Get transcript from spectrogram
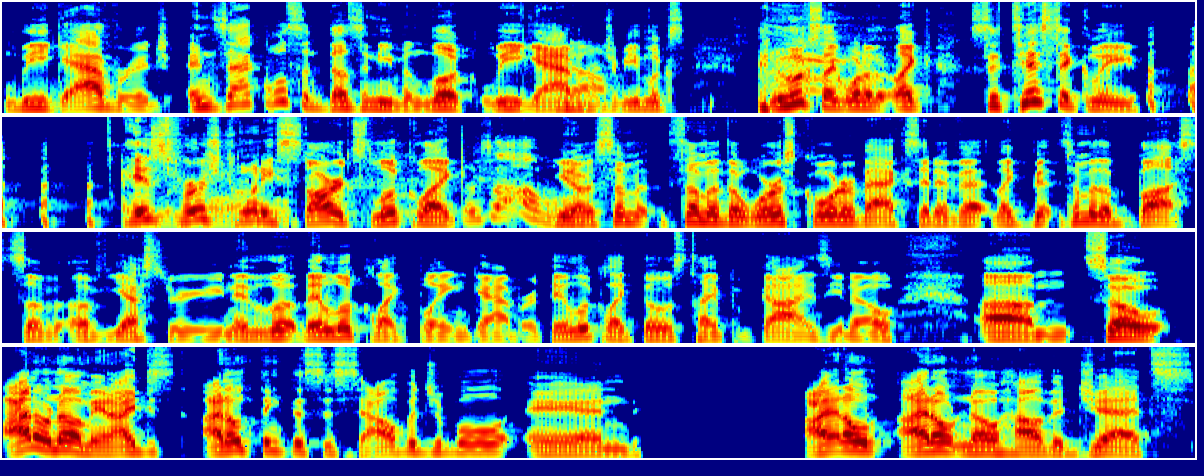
league average. And Zach Wilson doesn't even look league average. No. I mean, he looks he looks like one of the like statistically his first 20 starts look like you know some some of the worst quarterbacks that have like some of the busts of of yesteryear. You know, they look they look like Blaine Gabbert. They look like those type of guys. You know, um. So I don't know, man. I just I don't think this is salvageable, and I don't I don't know how the Jets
